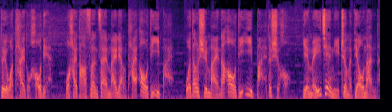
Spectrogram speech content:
对我态度好点。我还打算再买两台奥迪一百。我当时买那奥迪一百的时候，也没见你这么刁难的。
